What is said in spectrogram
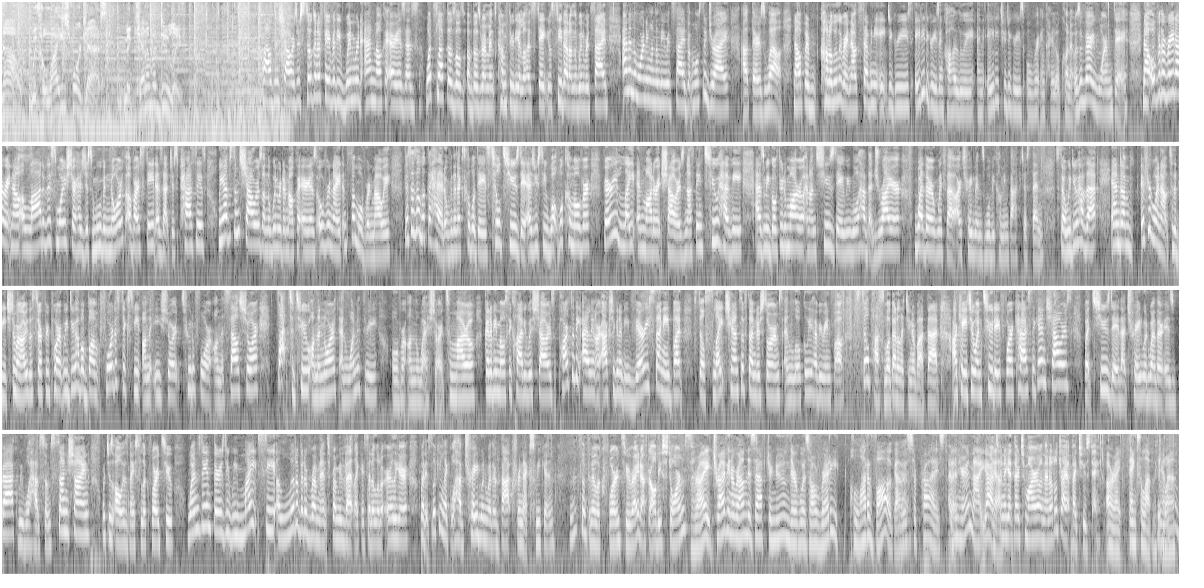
Now, with Hawaii's forecast, McKenna Maduli. Clouds and showers are still going to favor the windward and mauka areas as what's left of those, of those remnants come through the Aloha State. You'll see that on the windward side and in the morning on the leeward side, but mostly dry out there as well. Now up in Honolulu right now, it's 78 degrees, 80 degrees in Kahului, and 82 degrees over in Kailua Kona. It was a very warm day. Now over the radar right now, a lot of this moisture has just moving north of our state as that just passes. We have some showers on the windward and mauka areas overnight and some over in Maui. This is a look ahead over the next couple of days till Tuesday as you see what will come over over. Very light and moderate showers, nothing too heavy as we go through tomorrow. And on Tuesday, we will have that drier weather with uh, our trade winds will be coming back just then. So we do have that. And um, if you're going out to the beach tomorrow, the surf report, we do have a bump four to six feet on the east shore, two to four on the south shore, flat to two on the north, and one to three over on the west shore. Tomorrow, going to be mostly cloudy with showers. Parts of the island are actually going to be very sunny, but still slight chance of thunderstorms and locally heavy rainfall still possible. Got to let you know about that. Our KHON two-day forecast, again, showers, but Tuesday, that trade wind weather is back. We will have some sunshine, which is always nice to look forward to. Wednesday and Thursday, we might see a little bit of remnants from Ivette, like I said a little earlier, but it's looking like we'll have trade wind weather back for next weekend. And that's something to look forward to, right, after all these storms? Right driving around this afternoon, there was already a lot of fog. I was surprised. I've been hearing that. Yeah, yeah. it's going to get there tomorrow, and then it'll dry up by Tuesday. All right. Thanks a lot, McKenna.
